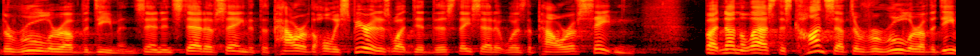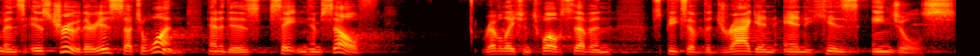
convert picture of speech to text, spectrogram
the ruler of the demons. And instead of saying that the power of the Holy Spirit is what did this, they said it was the power of Satan. But nonetheless, this concept of a ruler of the demons is true. There is such a one, and it is Satan himself. Revelation 12 7 speaks of the dragon and his angels,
